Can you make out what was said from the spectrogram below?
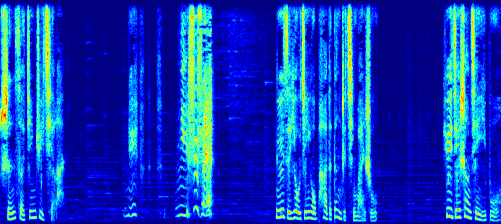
神色惊惧起来。你，你是谁？女子又惊又怕的瞪着秦婉如。玉洁上前一步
